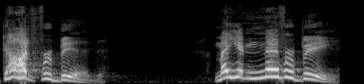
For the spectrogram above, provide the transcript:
God forbid. May it never be.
